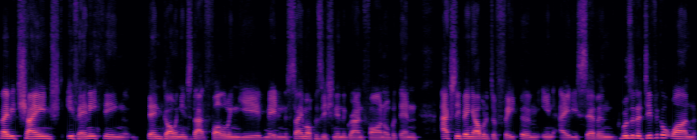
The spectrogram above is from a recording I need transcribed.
maybe changed, if anything, then going into that following year, meeting the same opposition in the grand final, but then actually being able to defeat them in 87? Was it a difficult one?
